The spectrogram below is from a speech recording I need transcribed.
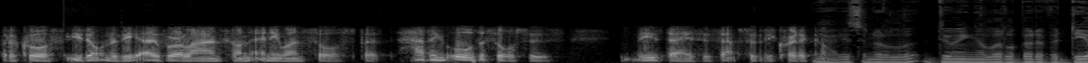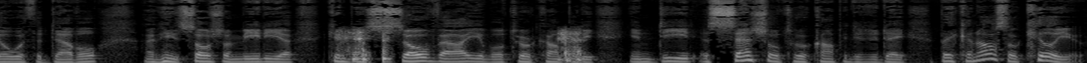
But of course, you don't want to be over reliant on any one source. But having all the sources these days is absolutely critical. Yeah, isn't it doing a little bit of a deal with the devil? I mean, social media can be so valuable to a company, indeed essential to a company today, but it can also kill you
